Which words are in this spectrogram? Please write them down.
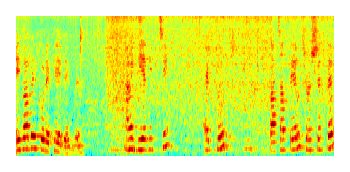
এইভাবেই করে খেয়ে দেখবেন। আমি দিয়ে দিচ্ছি একটু কাঁচা তেল, সর্ষের তেল।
